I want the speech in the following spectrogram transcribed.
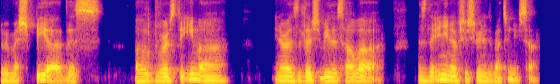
we mashpia this of verse the ima in order that there should be this halah. Is the Inyan of Shushvina de Matronisa.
